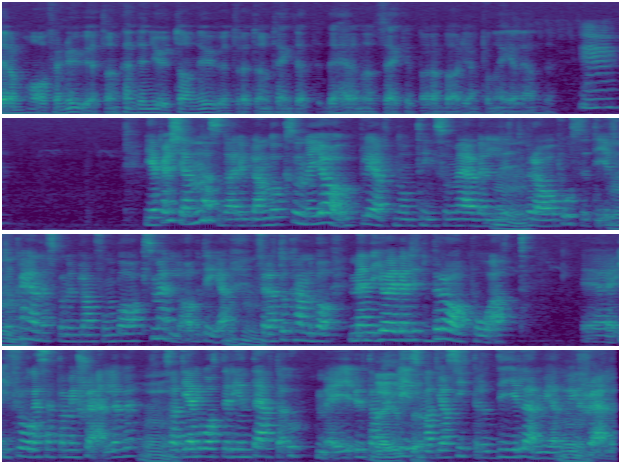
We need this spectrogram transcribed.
det de har för nuet. De kan inte njuta av nuet utan de tänker att det här är nog säkert bara början på något elände. Mm. Jag kan känna sådär ibland också när jag har upplevt någonting som är väldigt Mm. bra och positivt. Mm. Då kan jag nästan ibland få en baksmälla av det. Mhm. För att då kan det vara, men jag är väldigt bra på att eh, ifrågasätta mig själv. Mm. Så att jag låter inte äta upp mig utan Nej, det blir det. som att jag sitter och dealar med mig Mm. själv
